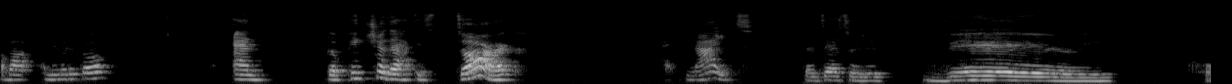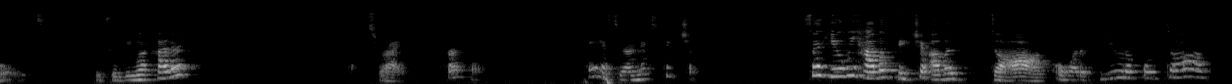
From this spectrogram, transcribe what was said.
about a minute ago? And the picture that is dark at night, the desert is very cold. Which would be what color? That's right, purple. Okay, let's see our next picture. So here we have a picture of a dog. Oh, what a beautiful dog.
